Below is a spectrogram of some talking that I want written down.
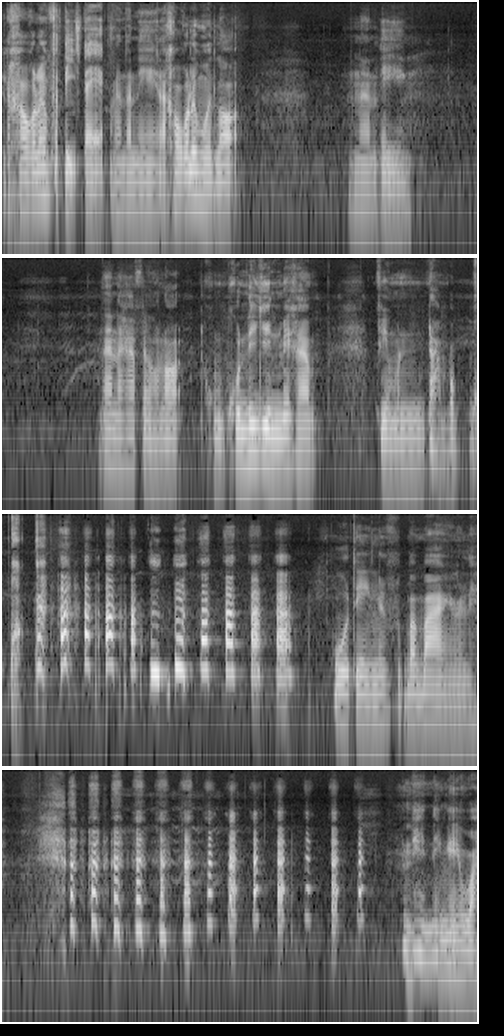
แล้วเขาก็เริ่มสติแตกนะตอนนี้ แล้วเขาก็เริ่มหัวเราะนั่นเอง นั่นนะครับเดี๋ยวหัวเราะคุณคุณได้ยินไหมครับเสียงมันดังแบบ พูดเองแล้วบ้าๆอย่างนั้นเลยมันเห็นยังไงวะ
